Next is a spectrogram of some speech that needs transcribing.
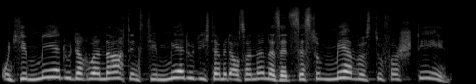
und je mehr du darüber nachdenkst, je mehr du dich damit auseinandersetzt, desto mehr wirst du verstehen.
